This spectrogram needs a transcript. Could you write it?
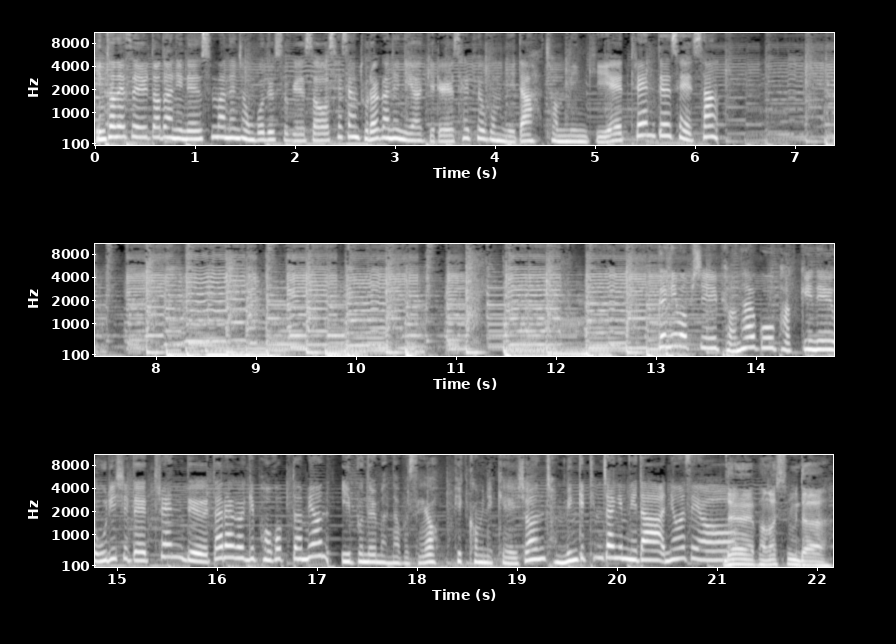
인터넷을 떠다니는 수많은 정보들 속에서 세상 돌아가는 이야기를 살펴봅니다. 전민기의 트렌드 세상. 끊임없이 변하고 바뀌는 우리 시대 트렌드 따라가기 버겁다면 이분을 만나보세요. 빅커뮤니케이션 전민기 팀장입니다. 안녕하세요. 네, 반갑습니다.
